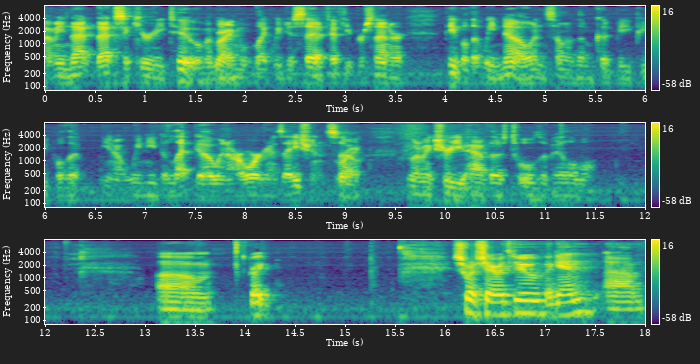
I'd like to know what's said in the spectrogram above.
I mean, that that's security too. I mean, Right. like we just said, 50% are people that we know, and some of them could be people that, you know, we need to let go in our organization. So Right. you want to make sure you have those tools available. Um, great. Just want to share with you again, um,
